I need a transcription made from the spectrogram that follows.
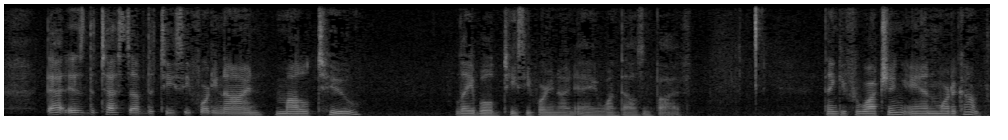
that is the test of the TC49 Model 2, labeled TC49A 1005. Thank you for watching, and more to come.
